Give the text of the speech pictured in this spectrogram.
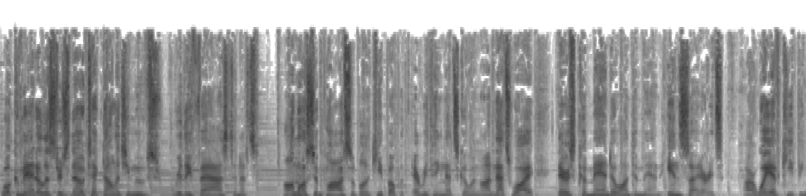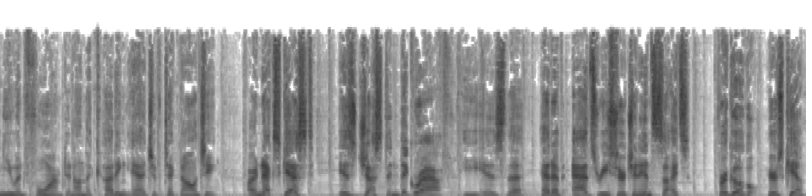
Well, Komando listeners know technology moves really fast and it's almost impossible to keep up with everything that's going on. That's why there's Komando on Demand Insider. It's our way of keeping you informed and on the cutting edge of technology. Our next guest is Justin De Graaf. He is the head of ads research and insights for Google. Here's Kim.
